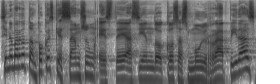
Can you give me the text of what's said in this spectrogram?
Sin embargo, tampoco es que Samsung esté haciendo cosas muy rápidas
